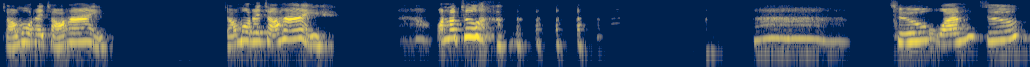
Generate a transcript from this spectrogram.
Chó một hay chó hai? Chó một hay chó hai? One or two? two, one, two.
